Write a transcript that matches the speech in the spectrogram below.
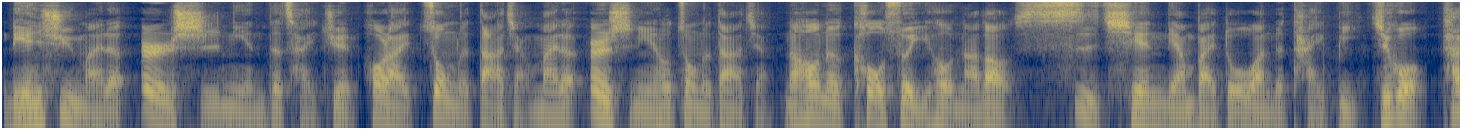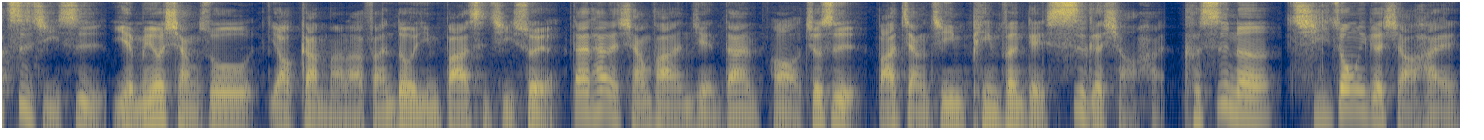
连续买了二十年的彩券，后来中了大奖。买了二十年后中了大奖，然后呢扣税以后拿到四千两百多万的台币，结果他自己是也没有想说要干嘛了，反正都已经八十几岁了。但他的想法很简单哦，就是把奖金平分给四个小孩。可是呢，其中一个小孩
